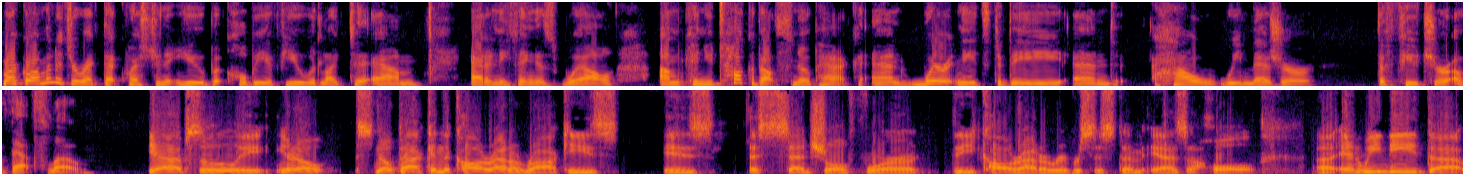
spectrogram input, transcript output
Marco, I'm going to direct that question at you, but Colby, if you would like to um, add anything as well, um, can you talk about snowpack and where it needs to be and how we measure the future of that flow. Yeah, absolutely. You know, snowpack in the Colorado Rockies is essential for the Colorado River system as a whole. Uh, and we need that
